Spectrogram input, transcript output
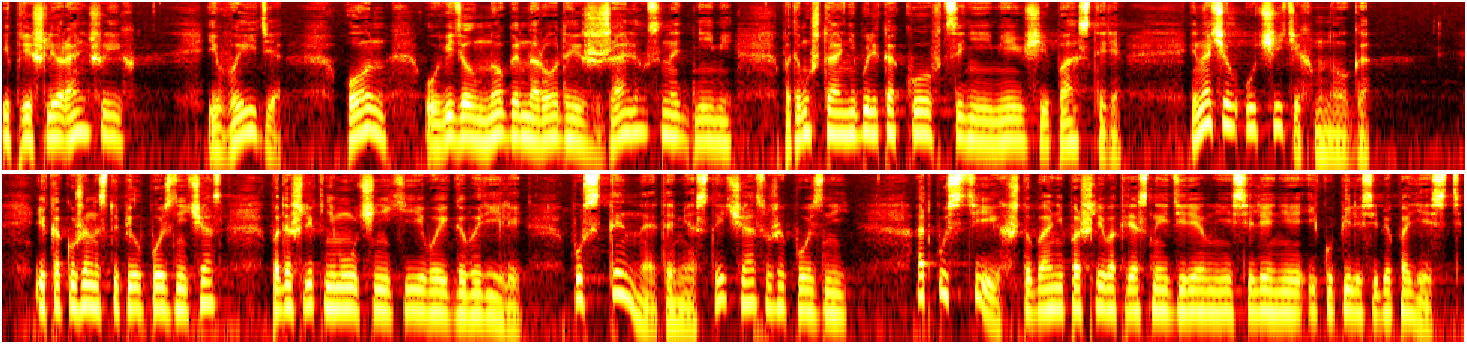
и пришли раньше их. И выйдя, он увидел много народа и сжалился над ними, потому что они были как овцы, не имеющие пастыря, и начал учить их много. И как уже наступил поздний час, подошли к нему ученики его и говорили: "Пустынное это место, и час уже поздний. Отпусти их, чтобы они пошли в окрестные деревни и селения и купили себе поесть.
